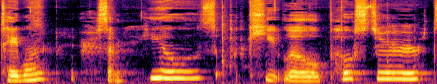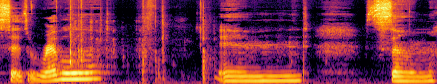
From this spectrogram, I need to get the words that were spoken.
table. Some heels, cute little poster. It says Rebel. And some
